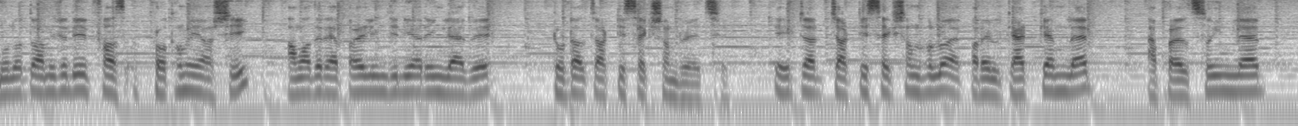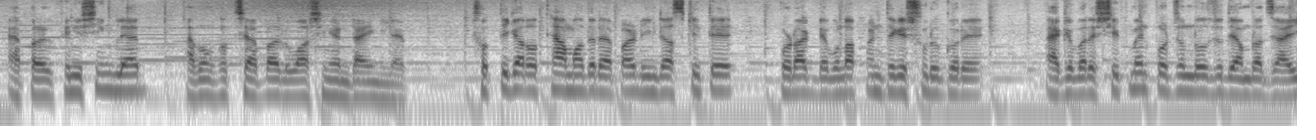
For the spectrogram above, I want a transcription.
মূলত আমি যদি প্রথমেই আসি, আমাদের অ্যাপারেল ইঞ্জিনিয়ারিং ল্যাবে টোটাল চারটি সেকশন রয়েছে। এইটার চারটি সেকশন হলো apparel CAD CAM lab apparel sewing lab apparel finishing lab এবং হচ্ছে apparel washing and dyeing lab সত্যিকার অর্থে আমাদের অ্যাপারেল ইন্ডাস্ট্রিতে প্রোডাক্ট ডেভেলপমেন্ট থেকে শুরু করে একেবারে শিপমেন্ট পর্যন্ত যদি আমরা যাই,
